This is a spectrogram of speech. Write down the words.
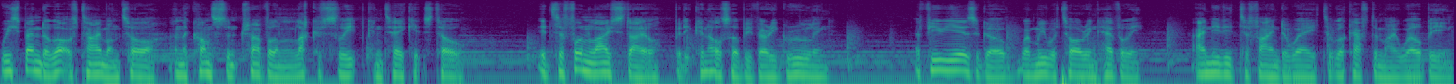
we spend a lot of time on tour, and the constant travel and lack of sleep can take its toll. It's a fun lifestyle, but it can also be very grueling. A few years ago, when we were touring heavily, I needed to find a way to look after my well being,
